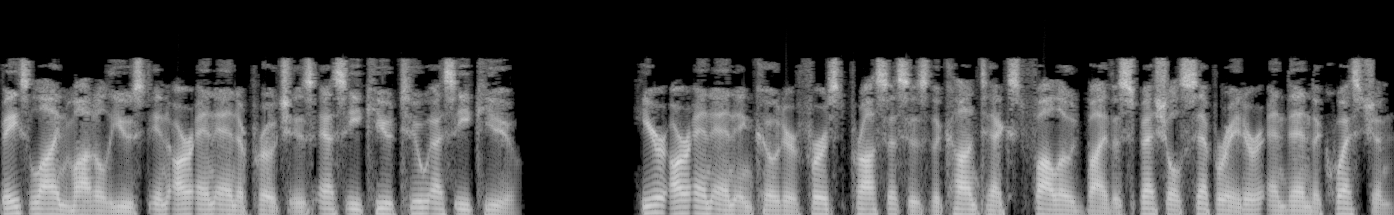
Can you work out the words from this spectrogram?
Baseline model used in RNN approach is SEQ to SEQ. Here RNN encoder first processes the context followed by the special separator and then the question.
